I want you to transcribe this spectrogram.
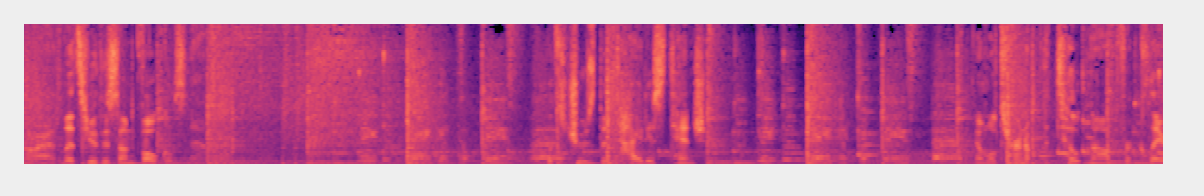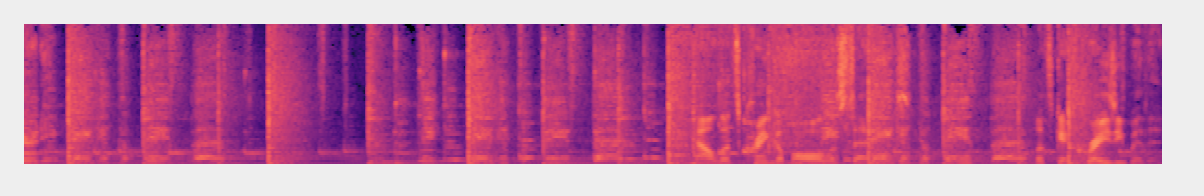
Alright, let's hear this on vocals now. Let's choose the tightest tension. And we'll turn up the tilt knob for clarity. Now let's crank up all the settings. Let's get crazy with it.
